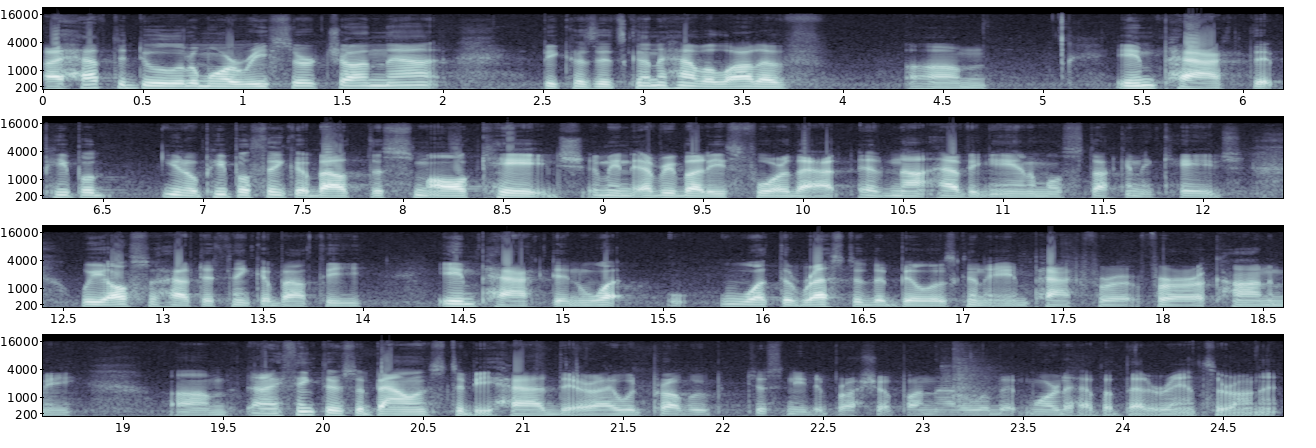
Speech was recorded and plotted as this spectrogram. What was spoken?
I have to do a little more research on that because it's going to have a lot of um, impact that people, you know, people think about the small cage. I mean, everybody's for that of not having animals stuck in a cage. We also have to think about the impact and what what the rest of the bill is going to impact for for our economy. Um, and I think there's a balance to be had there. I would probably just need to brush up on that a little bit more to have a better answer on it.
